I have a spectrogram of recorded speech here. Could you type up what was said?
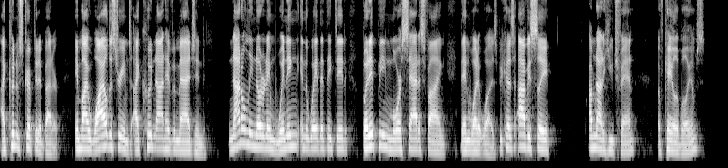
I couldn't have scripted it better. In my wildest dreams, I could not have imagined not only Notre Dame winning in the way that they did, but it being more satisfying than what it was. Because obviously, I'm not a huge fan of Caleb Williams.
